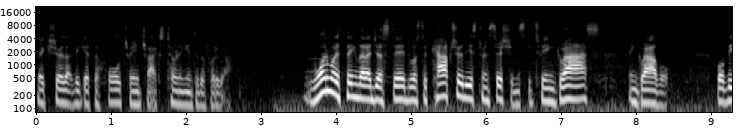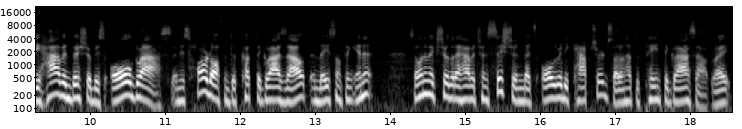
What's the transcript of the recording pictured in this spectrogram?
make sure that we get the whole train tracks turning into the photograph. One more thing that I just did was to capture these transitions between grass and gravel. What we have in Bishop is all grass and it's hard often to cut the grass out and lay something in it. So I want to make sure that I have a transition that's already captured so I don't have to paint the grass out, right?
